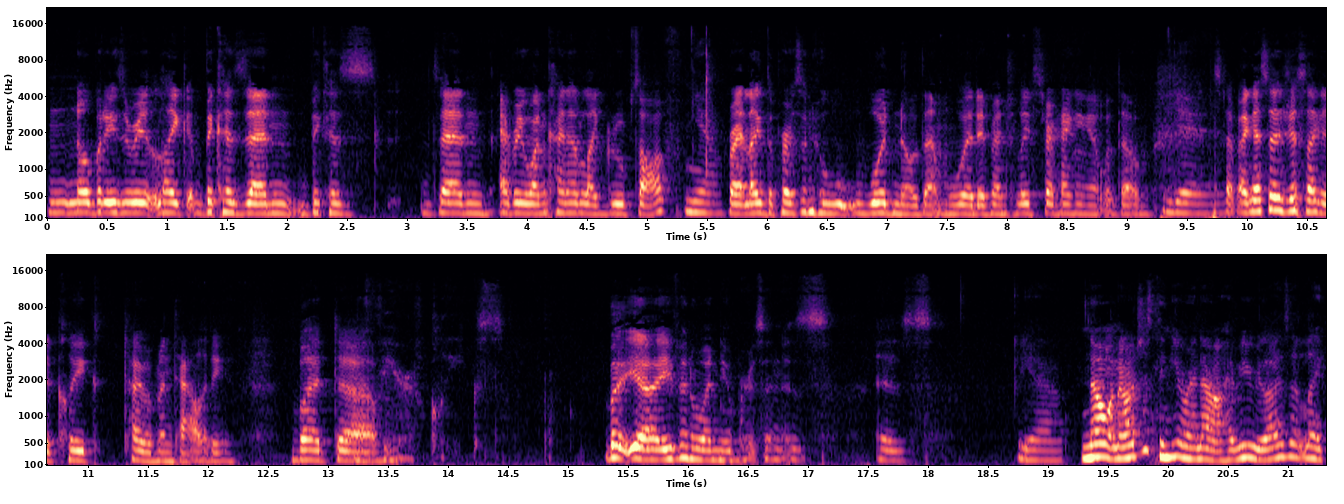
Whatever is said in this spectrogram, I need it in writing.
nobody's really like because then because then everyone kind of like groups off Yeah. right like the person who would know them would eventually start hanging out with them Yeah. stuff i guess it's just like a clique type of mentality but um fear of cliques. but yeah even one new person is is Yeah. No, and I was just thinking right now, have you realized that, like,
